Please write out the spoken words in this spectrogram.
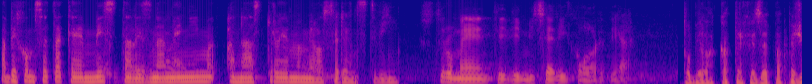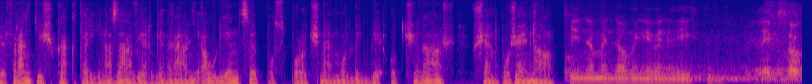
abychom se také my stali znamením a nástrojem milosedenství. To byla katecheze papeže Františka, který na závěr generální audience po společné modlitbě odčenáš všem požehnal. Sit nomen Domini benedictum. Ex hoc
